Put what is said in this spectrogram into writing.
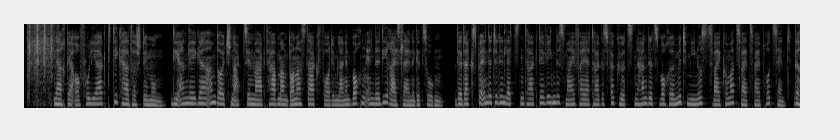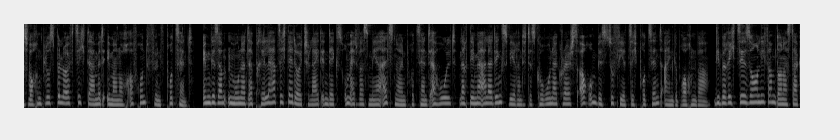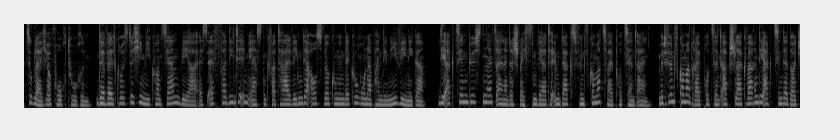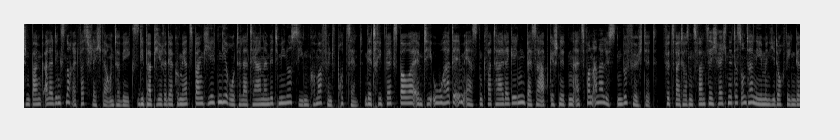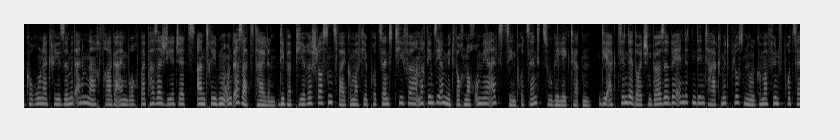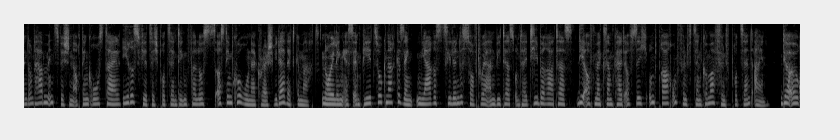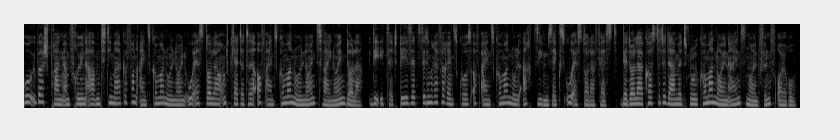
Nach der Aufholjagd die Katerstimmung. Die Anleger am deutschen Aktienmarkt haben am Donnerstag vor dem langen Wochenende die Reißleine gezogen. Der DAX beendete den letzten Tag der wegen des Mai-Feiertages verkürzten Handelswoche mit minus 2,22 Prozent. Das Wochenplus beläuft sich damit immer noch auf rund 5 Prozent. Im gesamten Monat April hat sich der deutsche Leitindex um etwas mehr als 9 Prozent erholt, nachdem er allerdings während des Corona-Crashs auch um bis zu 40 Prozent eingebrochen war. Die Berichtssaison lief am Donnerstag zugleich auf Hochtouren. Der weltgrößte Chemiekonzern BASF verdiente im ersten Quartal wegen der Auswirkungen der Corona-Pandemie weniger. Die Aktien büßten als einer der schwächsten Werte im DAX 5,2 Prozent ein. Mit 5,3 Prozent Abschlag waren die Aktien der Deutschen Bank allerdings noch etwas schlechter unterwegs. Die Papiere der Commerzbank hielten die rote Laterne mit minus 7,5 Prozent. Der Triebwerksbauer MTU hatte im ersten Quartal dagegen besser abgeschnitten als von Analysten befürchtet. Für 2020 rechnet das Unternehmen jedoch wegen der Corona-Krise mit einem Nachfrageeinbruch bei Passagierjets, Antrieben und Ersatzteilen. Die Papiere schlossen 2,4 Prozent tiefer, nachdem sie am Mittwoch noch um mehr als 10 Prozent zugelegt hatten. Die Aktien der deutschen Börse beendeten den Tag mit plus 0,5 Prozent und haben inzwischen auch den Großteil ihres 40-prozentigen Verlusts aus dem Corona-Crash wieder wettgemacht. Neuling S&P zog nach gesenkten Jahreszielen des Softwareanbieters und IT-Beraters die Aufmerksamkeit auf sich und brach um 15,5 Prozent ein. Der Euro übersprang am frühen Abend die Marke von 1,09 US-Dollar und kletterte auf 1,0929 Dollar. Die EZB setzte den Referenzkurs auf 1,0876 US-Dollar fest. Der Dollar kostete damit 0,9195 Euro.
